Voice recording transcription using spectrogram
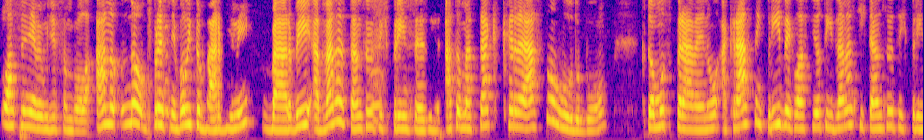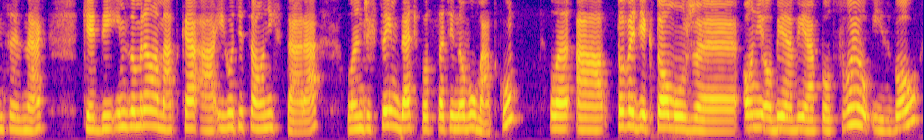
vlastne neviem, kde som bola. Áno, no presne, boli to Barbiny, Barbie a 12 tancujúcich princezín. A to má tak krásnu hudbu, k tomu spravenú a krásny príbeh vlastne o tých 12 tancujúcich princeznách, kedy im zomrela matka a ich otec sa o nich stará, lenže chce im dať v podstate novú matku a to vedie k tomu, že oni objavia pod svojou izbou,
